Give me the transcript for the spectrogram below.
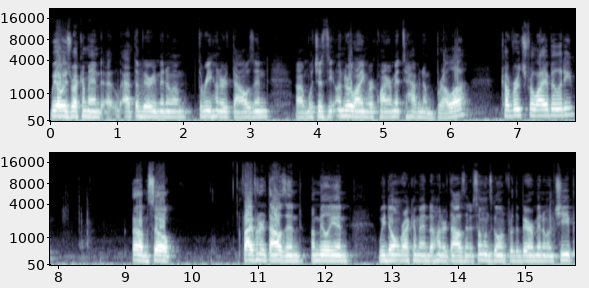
We always recommend at, the very minimum 300,000, um, which is the underlying requirement to have an umbrella coverage for liability. Um, so 500,000, a million. We don't recommend 100,000. If someone's going for the bare minimum cheap,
